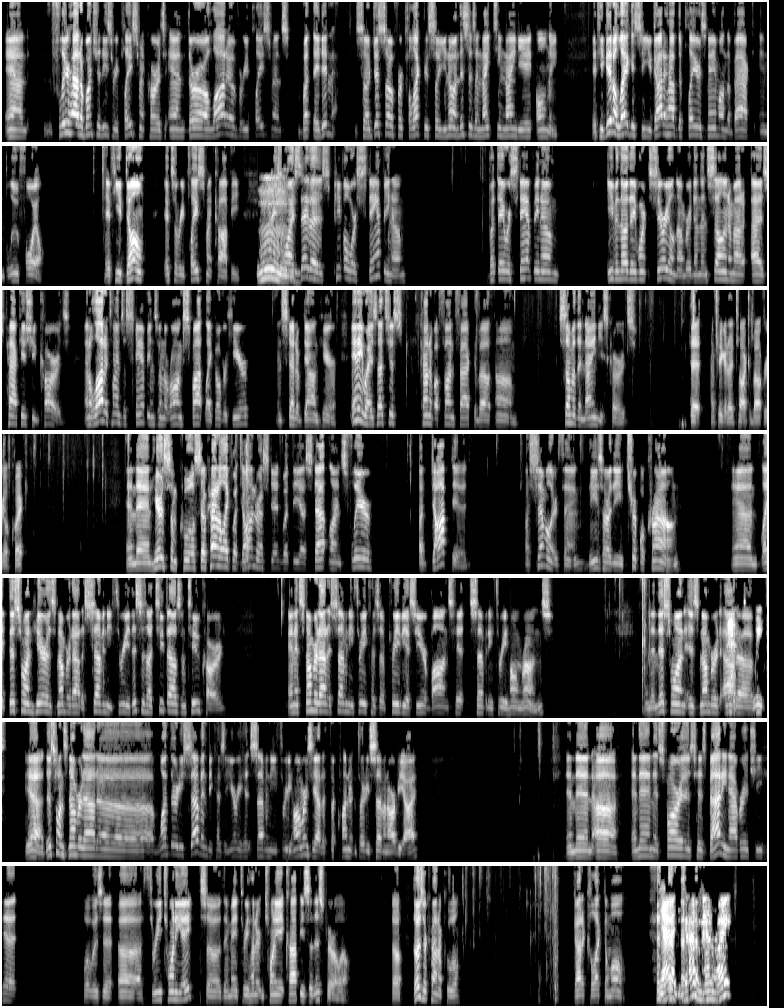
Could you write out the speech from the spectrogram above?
And Fleer had a bunch of these replacement cards, and there are a lot of replacements, but they didn't. So, just so for collectors, so you know, and this is a 1998 only. If you get a legacy, you got to have the player's name on the back in blue foil. If you don't, it's a replacement copy. Mm. The reason why I hmm. say that is people were stamping them, but they were stamping them even though they weren't serial numbered, and then selling them out as pack issued cards. And a lot of times the stamping's in the wrong spot, like over here instead of down here. Anyways, that's just kind of a fun fact about um, some of the 90s cards that I figured I'd talk about real quick. And then here's some cool, so kind of like what Donruss did with the uh, stat lines, Fleer adopted a similar thing. These are the Triple Crown. And like this one here is numbered out of 73. This is a 2002 card. And it's numbered out of 73 because the previous year Bonds hit 73 home runs. And then this one is numbered out of sweet. Yeah, this one's numbered out of 137 because the year he hit 73 homers, he had a 137 RBI. And then uh and then as far as his batting average, he hit what was it? Uh 328. So they made 328 copies of this parallel. So those are kind of cool. Got to collect them all. yeah, you got them, man, right?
